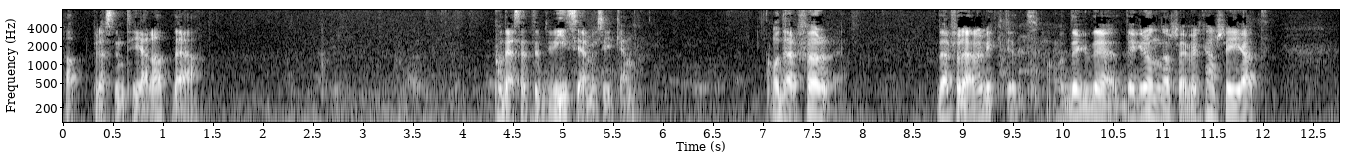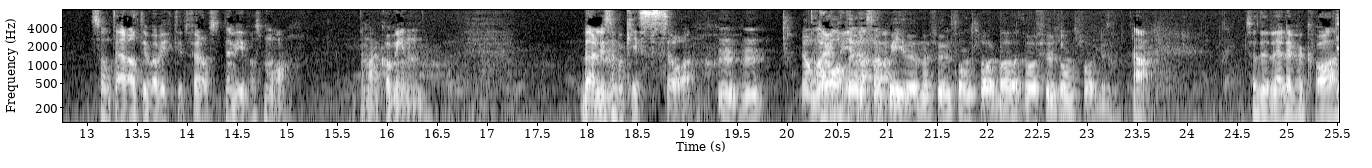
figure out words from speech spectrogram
att presentera det på det sättet vi ser musiken. Och därför Därför är det viktigt. Och det, det, det grundar sig väl kanske i att sånt där alltid var viktigt för oss när vi var små. När man kom in, började lyssna på Kiss och Mm, mm. Ja, man ratar ju nästan då? skivor med fult omslag bara för att det var fult omslag. Liksom. ja. Så det där lever kvar.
